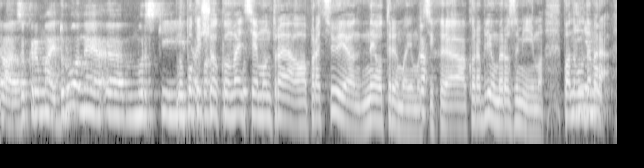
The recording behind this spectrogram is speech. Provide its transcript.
Да, зокрема, і дрони е, морські. Ну, поки що конвенція Монтреа працює, не отримаємо Так. цих е, кораблів. Ми розуміємо, пане Ні, Володимире. ну,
